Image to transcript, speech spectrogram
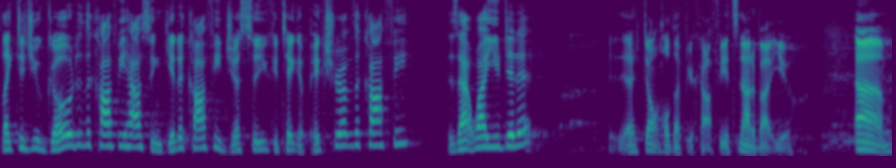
Like, did you go to the coffee house and get a coffee just so you could take a picture of the coffee? Is that why you did it? Uh, don't hold up your coffee, it's not about you. Um,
